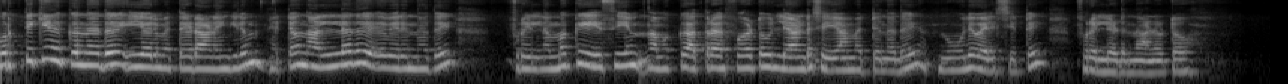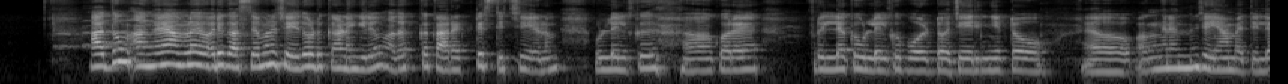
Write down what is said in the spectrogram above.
വൃത്തിക്ക് നിൽക്കുന്നത് ഈ ഒരു മെത്തേഡാണെങ്കിലും ഏറ്റവും നല്ലത് വരുന്നത് ഫ്രിൽ നമുക്ക് ഈസിയും നമുക്ക് അത്ര എഫേർട്ടും ഇല്ലാണ്ട് ചെയ്യാൻ പറ്റുന്നത് നൂൽ വലിച്ചിട്ട് ഫ്രില്ലിടുന്നതാണ് കേട്ടോ. അതും അങ്ങനെ നമ്മൾ ഒരു കസ്റ്റമർ ചെയ്ത് കൊടുക്കുകയാണെങ്കിലും അതൊക്കെ കറക്റ്റ് സ്റ്റിച്ച് ചെയ്യണം. ഉള്ളിൽക്ക് കുറേ ഫ്രില്ലൊക്കെ ഉള്ളിൽക്ക് പോയിട്ടോ ചെരിഞ്ഞിട്ടോ അങ്ങനെയൊന്നും ചെയ്യാൻ പറ്റില്ല.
